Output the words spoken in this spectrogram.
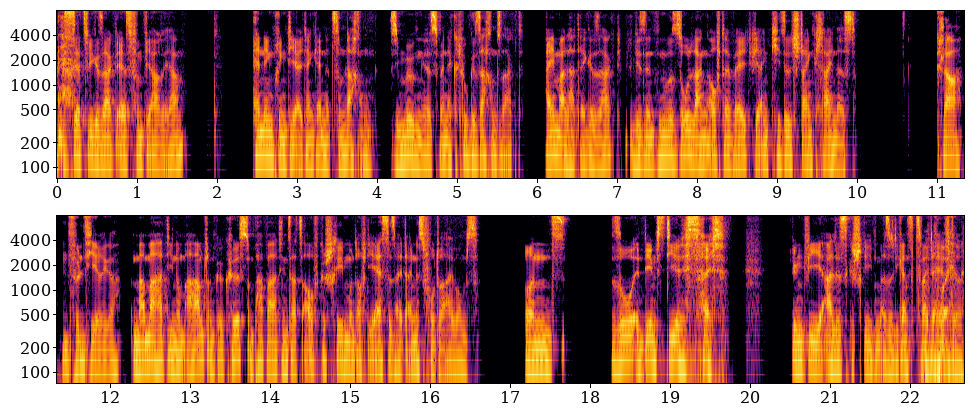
Es ist jetzt, wie gesagt, er ist fünf Jahre, ja. Henning bringt die Eltern gerne zum Lachen. Sie mögen es, wenn er kluge Sachen sagt. Einmal hat er gesagt, wir sind nur so lang auf der Welt, wie ein Kieselstein klein ist. Klar, ein Fünfjähriger. Mama hat ihn umarmt und geküsst und Papa hat den Satz aufgeschrieben und auf die erste Seite eines Fotoalbums. Und so in dem Stil ist halt irgendwie alles geschrieben, also die ganze zweite oh Hälfte.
